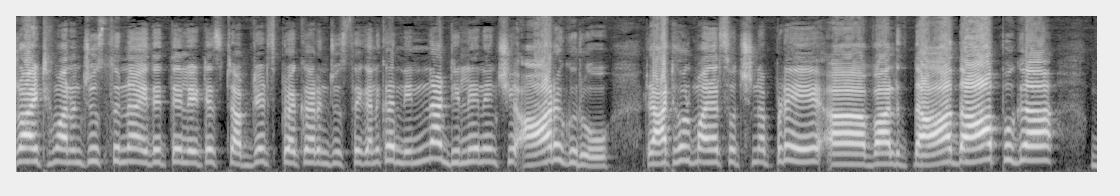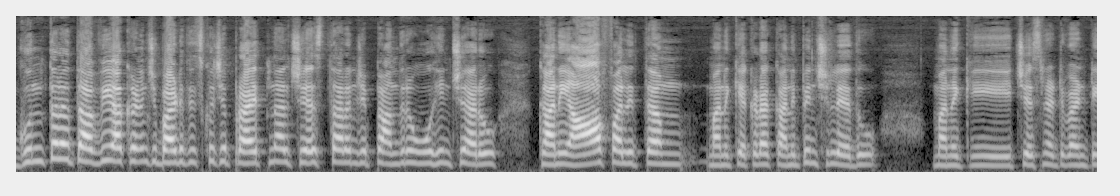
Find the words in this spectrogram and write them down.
రైట్ మనం చూస్తున్న ఏదైతే లేటెస్ట్ అప్డేట్స్ ప్రకారం చూస్తే కనుక నిన్న ఢిల్లీ నుంచి ఆరుగురు రాఠోల్ మైనర్స్ వచ్చినప్పుడే వాళ్ళు దాదాపుగా గుంతలు తవ్వి అక్కడి నుంచి బయట తీసుకొచ్చే ప్రయత్నాలు చేస్తారని చెప్పి అందరూ ఊహించారు. కానీ ఆ ఫలితం మనకి ఎక్కడ కనిపించలేదు. మనకి చేసినటువంటి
